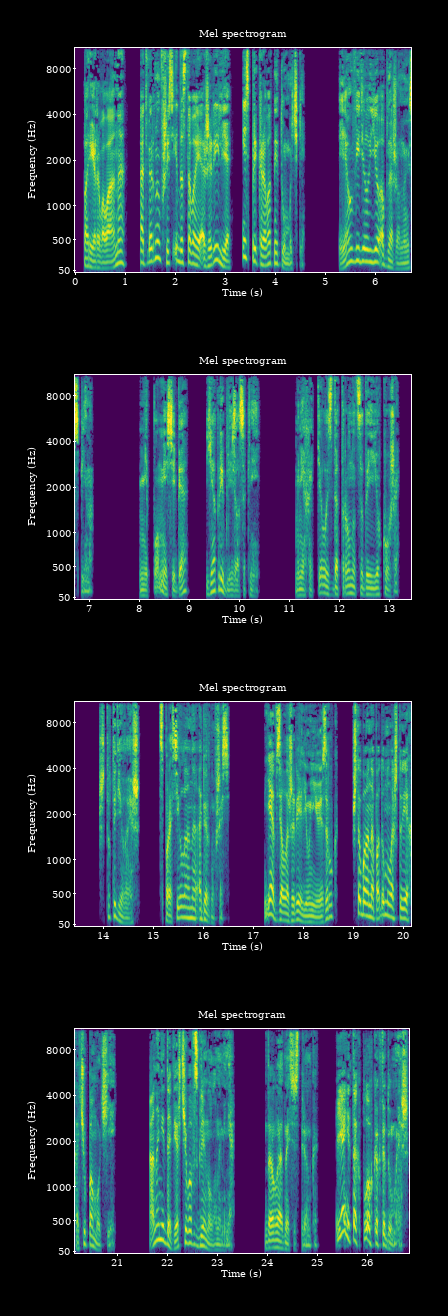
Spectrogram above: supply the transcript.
— парировала она, отвернувшись и доставая ожерелье из прикроватной тумбочки. Я увидел ее обнаженную спину. Не помня себя, я приблизился к ней. Мне хотелось дотронуться до ее кожи. «Что ты делаешь?» — спросила она, обернувшись. Я взял ожерелье у нее из рук, чтобы она подумала, что я хочу помочь ей. Она недоверчиво взглянула на меня. «Да ладно, сестренка, я не так плох, как ты думаешь».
